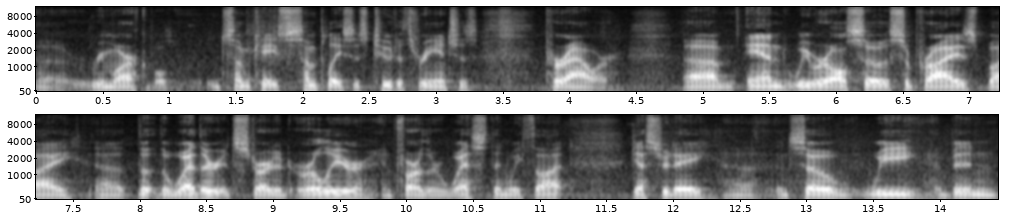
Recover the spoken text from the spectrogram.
uh, remarkable. In some cases, some places two to three inches per hour. Um, and we were also surprised by uh, the, the weather. It started earlier and farther west than we thought yesterday. Uh, and so we have been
